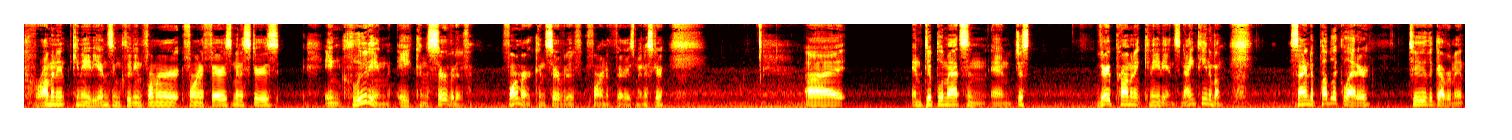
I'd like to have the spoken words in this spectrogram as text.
prominent Canadians, including former foreign affairs ministers, including a conservative, former conservative foreign affairs minister, uh, and diplomats and, and just very prominent Canadians, 19 of them, signed a public letter to the government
